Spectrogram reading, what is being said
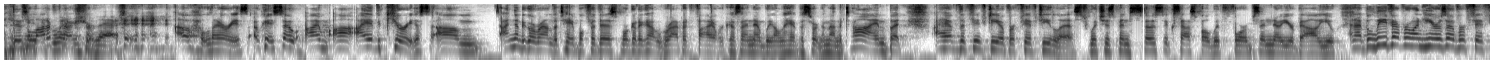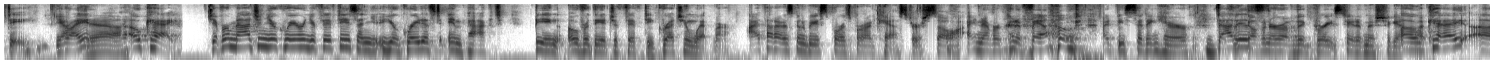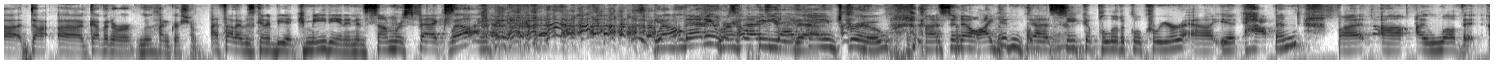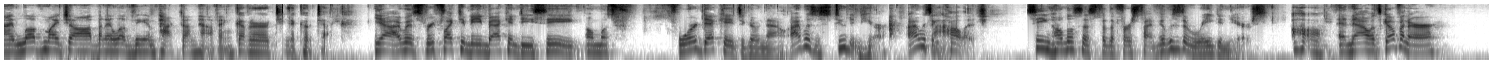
There's a lot of pressure. that. Oh, hilarious. Okay, so I'm uh, I have a curious. Um, I'm going to go around the table for this. We're going to go rapid fire because I know we only have a certain amount of time. But I have the 50 over 50 list, which has been so successful with Forbes and Know Your Value. And I believe everyone here is over 50, right? Yeah. Okay. Do you ever imagine your career in your 50s and your greatest impact being over the age of 50? Gretchen Whitmer. I thought I was going to be a sports broadcaster, so I never could have fathomed I'd be sitting here That as the governor of the great state of Michigan. Okay, uh, Do- uh, Governor Lujan Grisham. I thought I was going to be a comedian, and in some respects, Well- I have Well, in many we're respects, helping you that, that. came true. Uh, so no, I didn't uh, seek a political career. Uh, it happened, but uh, I love it. I love my job, and I love the impact I'm having. Governor Tina Kotek. Yeah, I was reflecting being back in D.C. almost four decades ago now. I was a student here. I was in college, seeing homelessness for the first time. It was the Reagan years. Oh. And now as governor,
